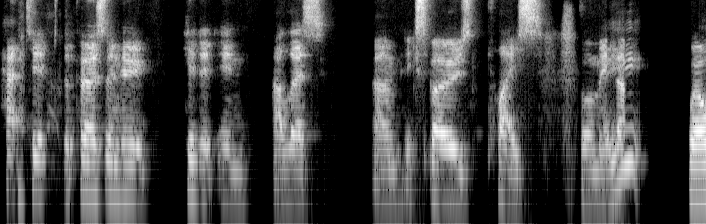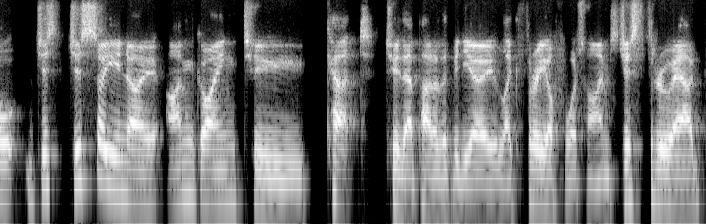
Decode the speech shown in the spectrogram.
hat tip to the person who hid it in a less um, exposed place for me. you, Well, just just so you know, I'm going to cut to that part of the video like three or four times just throughout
